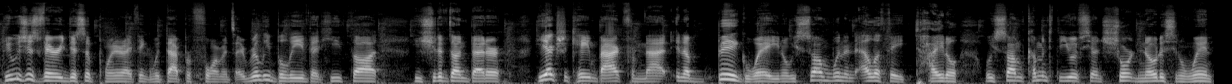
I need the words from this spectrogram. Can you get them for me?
he was just very disappointed, I think, with that performance. I really believe that he thought he should have done better. He actually came back from that in a big way. You know, we saw him win an LFA title, we saw him come into the UFC on short notice and win.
